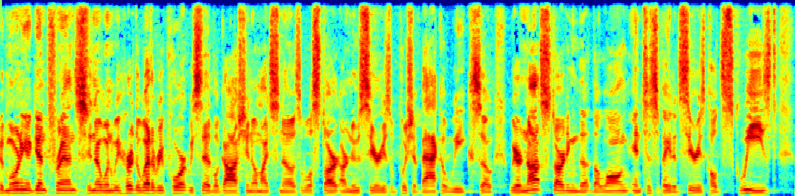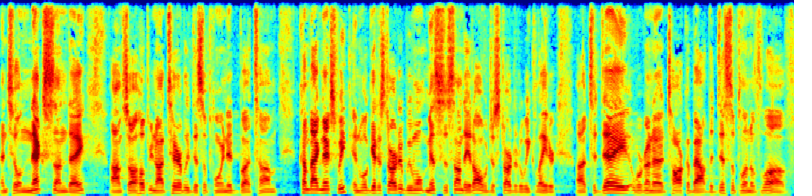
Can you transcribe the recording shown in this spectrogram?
Good morning again, friends. You know, when we heard the weather report, we said, well, gosh, you know, it might snow. So we'll start our new series. We'll push it back a week. So we are not starting the, the long anticipated series called Squeezed until next Sunday. Um, so I hope you're not terribly disappointed. But um, come back next week and we'll get it started. We won't miss the Sunday at all. We'll just start it a week later. Uh, today, we're going to talk about the discipline of love.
